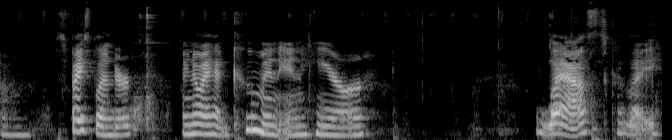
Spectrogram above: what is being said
um, spice blender. I know I had cumin in here last because I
